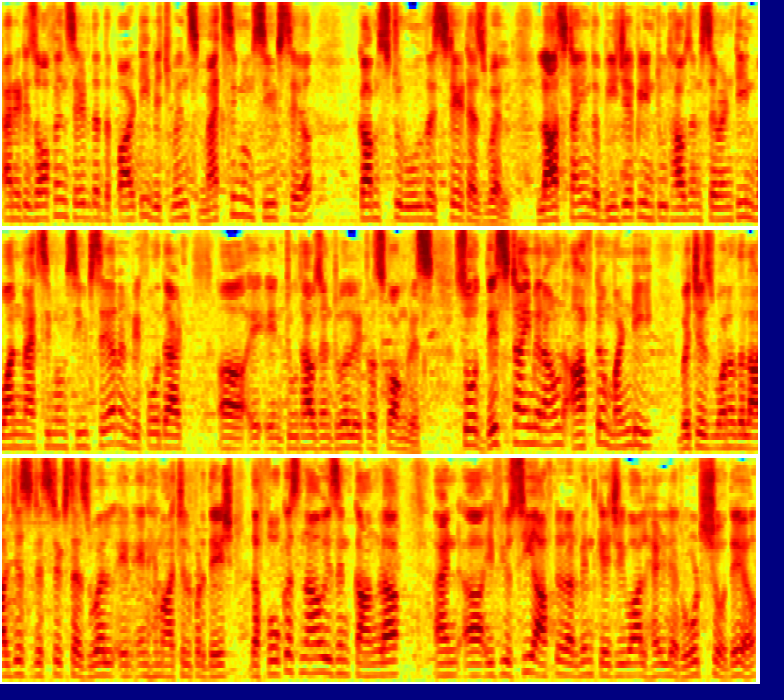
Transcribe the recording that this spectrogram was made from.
and it is often said that the party which wins maximum seats here comes to rule the state as well. Last time the BJP in 2017 won maximum seats here and before that uh, in 2012 it was Congress. So this time around after Mandi which is one of the largest districts as well in, in Himachal Pradesh, the focus now is in Kangra and uh, if you see after Arvind Kejriwal held a road show there,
